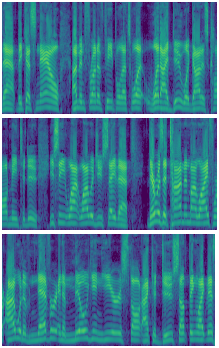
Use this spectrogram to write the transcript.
that because now I'm in front of people. That's what, what I do, what God has called me to do. You see, why, why would you say that? There was a time in my life where I would have never in a million years thought I could do something like this.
